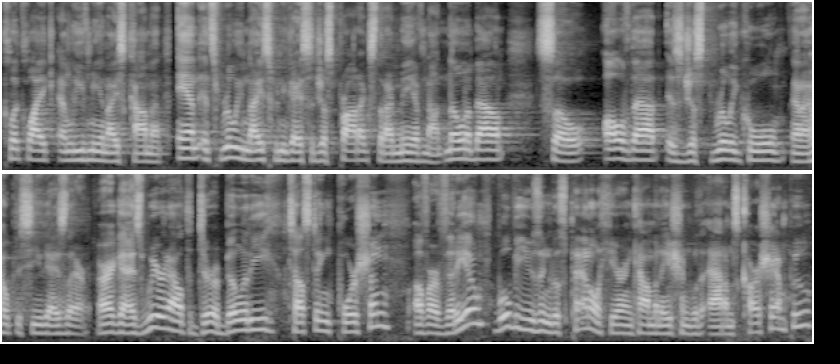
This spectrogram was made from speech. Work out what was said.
click like, and leave me a nice comment. And it's really nice when you guys suggest products that I may have not known about. So all of that is just really cool and I hope to see you guys there. All right guys, we are now at the durability testing portion of our video. We'll be using this panel here in combination with Adam's car shampoo,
